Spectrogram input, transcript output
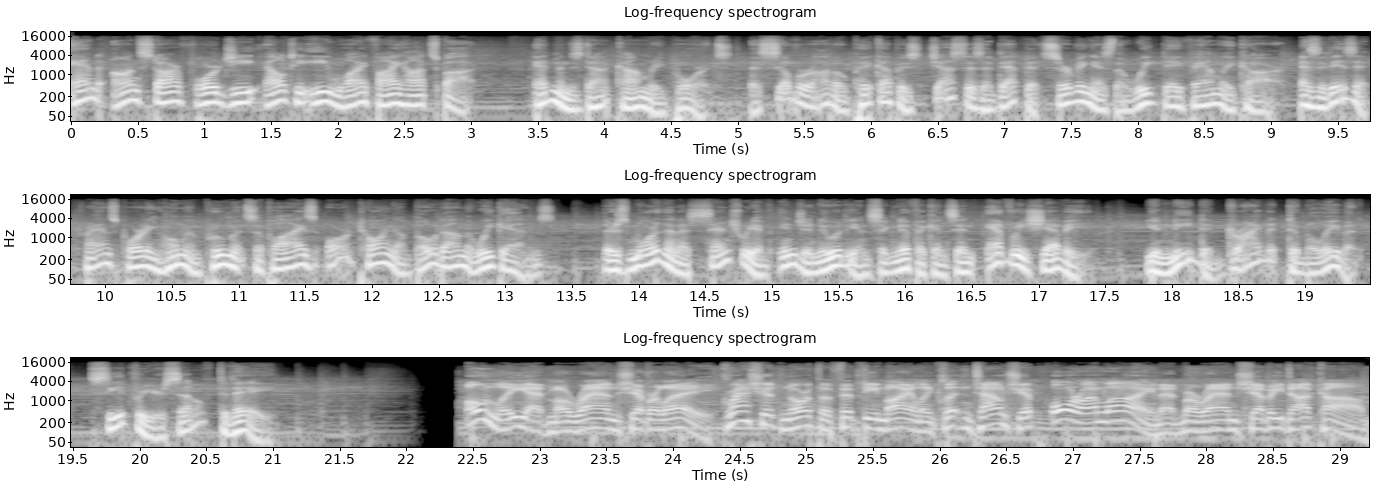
and OnStar 4G LTE Wi-Fi hotspot. Edmunds.com reports the Silverado pickup is just as adept at serving as the weekday family car as it is at transporting home improvement supplies or towing a boat on the weekends. There's more than a century of ingenuity and significance in every Chevy. You need to drive it to believe it. See it for yourself today. Only at Moran Chevrolet, Gratiot north of 15 Mile in Clinton Township, or online at moranchevy.com,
